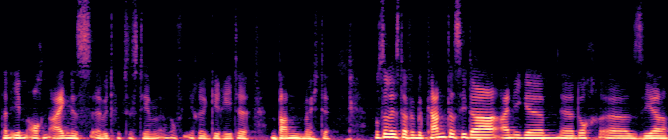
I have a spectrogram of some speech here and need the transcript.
dann eben auch ein eigenes äh, Betriebssystem auf ihre Geräte bannen möchte. Russland ist dafür bekannt, dass sie da einige äh, doch äh, sehr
